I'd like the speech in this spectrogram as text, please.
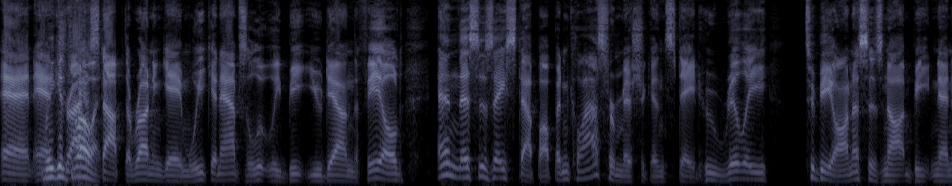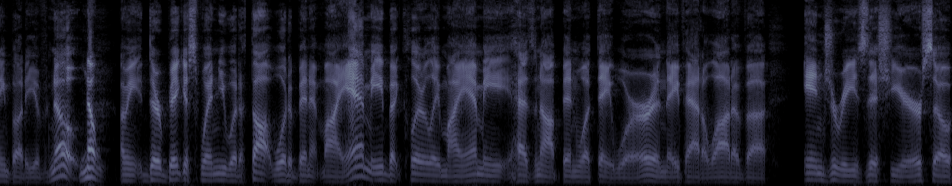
And and try to it. stop the running game. We can absolutely beat you down the field, and this is a step up in class for Michigan State, who really, to be honest, has not beaten anybody of note. No. I mean, their biggest win you would have thought would have been at Miami, but clearly Miami has not been what they were, and they've had a lot of. Uh, Injuries this year, so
